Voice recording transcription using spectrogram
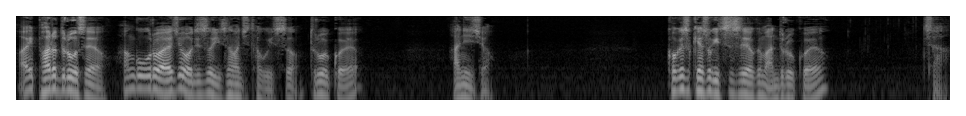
아이 바로 들어오세요. 한국으로 와야지 어디서 이상한 짓 하고 있어. 들어올 거예요? 아니죠. 거기서 계속 있으세요. 그럼 안 들어올 거예요? 자.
